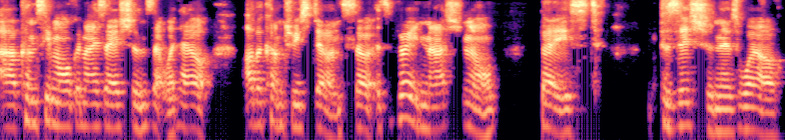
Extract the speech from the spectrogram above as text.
uh, consumer organizations that would help. Other countries don't. So it's a very national based position as well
